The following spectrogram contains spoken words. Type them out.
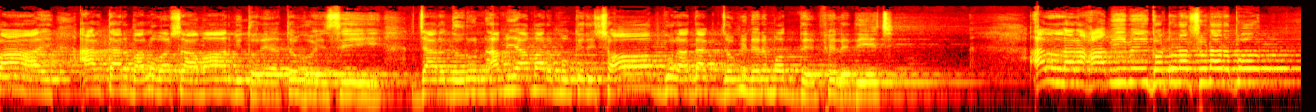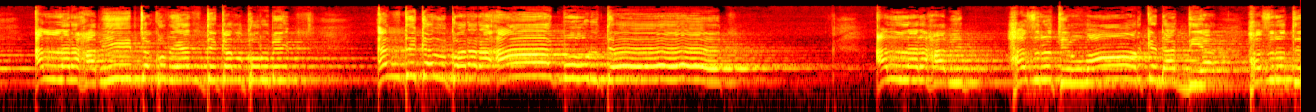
পাই, আর তার ভালোবাসা আমার ভিতরে এত হয়েছে, যার দরুন আমি আমার মুখের সব গোলা দাগ জমিনের মধ্যে ফেলে দিয়েছি। আল্লাহর হাবিব এই ঘটনা শোনার পর, আল্লাহর হাবিব যখন এন্তেকাল করবে এন্তেকাল করার আগ মুহূর্তে আল্লাহর হাবিব হজরতে উমারকে ডাক দিয়া হজরতে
